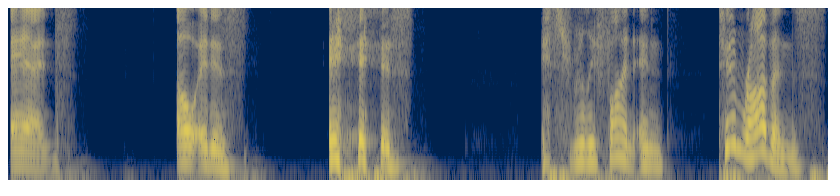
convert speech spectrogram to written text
and oh, it is, it is, it's really fun. And Tim Robbins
